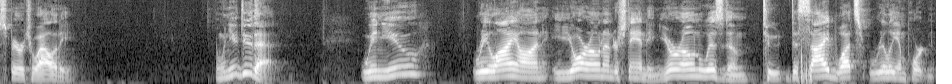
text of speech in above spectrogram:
spirituality. And when you do that, when you rely on your own understanding, your own wisdom to decide what's really important,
